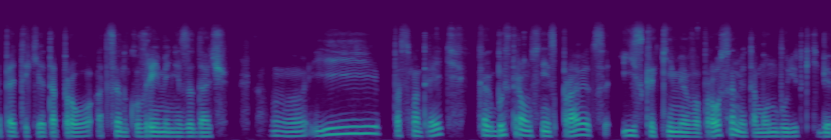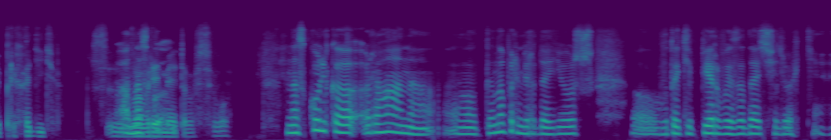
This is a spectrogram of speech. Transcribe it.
Опять-таки, это про оценку времени задач. Э, и посмотреть, как быстро он с ней справится и с какими вопросами там он будет к тебе приходить А во наско- время этого всего. насколько рано э, ты, например, даешь э, вот эти первые задачи легкие?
